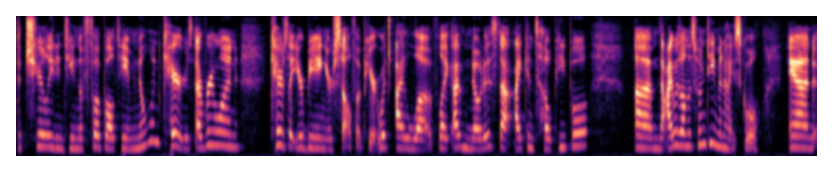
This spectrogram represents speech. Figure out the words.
the cheerleading team the football team. No one cares. Everyone cares that you're being yourself up here, which I love. Like I've noticed that I can tell people um, that I was on the swim team in high school, and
